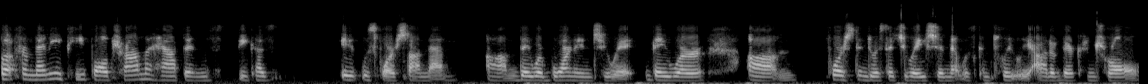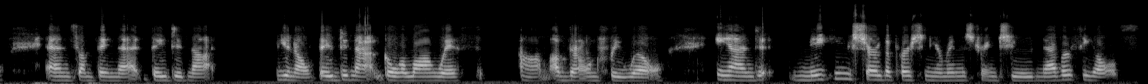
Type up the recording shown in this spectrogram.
But for many people, trauma happens because it was forced on them. Um, they were born into it. They were um, forced into a situation that was completely out of their control and something that they did not, you know, they did not go along with um, of their own free will. And making sure the person you're ministering to never feels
